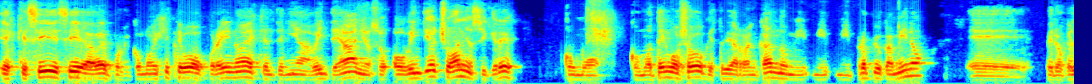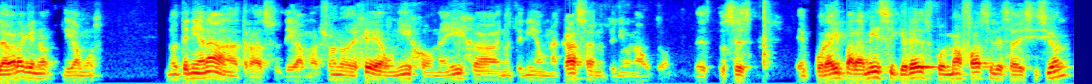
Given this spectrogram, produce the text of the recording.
es que sí, sí, a ver, porque como dijiste vos, por ahí no es que él tenía 20 años o, o 28 años, si querés, como, como tengo yo, que estoy arrancando mi, mi- mi propio camino, eh, pero que la verdad que no, digamos, no tenía nada atrás, digamos, yo no dejé a un hijo, a una hija, no tenía una casa, no tenía un auto. Entonces, eh, por ahí para mí, si querés, fue más fácil esa decisión,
